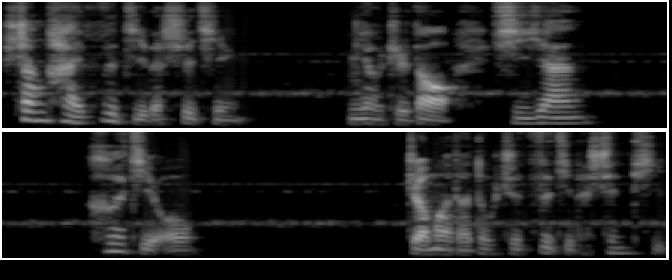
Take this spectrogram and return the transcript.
伤害自己的事情。你要知道，吸烟、喝酒，折磨的都是自己的身体，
